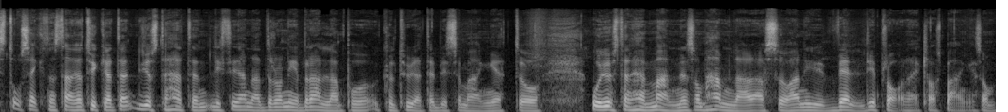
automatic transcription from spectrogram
står säkert någonstans. Jag tycker att den, just det här att den liksom gärna drar ner brallan på kulturetablissemanget och, och just den här mannen som hamnar, alltså han är ju väldigt bra den här Claes Bange, som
